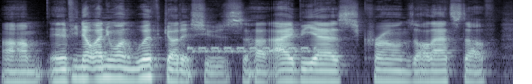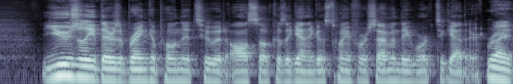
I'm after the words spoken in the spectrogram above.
Um, and if you know anyone with gut issues, uh, IBS, Crohn's, all that stuff, usually there's a brain component to it also, because again, it goes 24 7, they work together. Right.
